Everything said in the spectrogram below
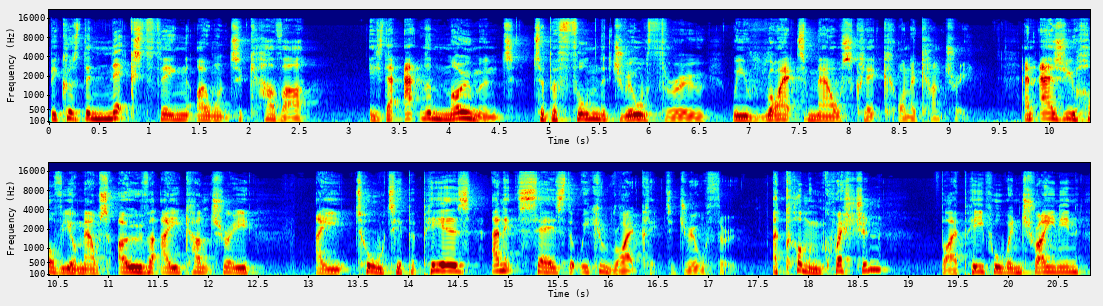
Because the next thing I want to cover is that at the moment, to perform the drill through, we right mouse click on a country. And as you hover your mouse over a country, a tooltip appears and it says that we can right click to drill through. A common question by people when training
